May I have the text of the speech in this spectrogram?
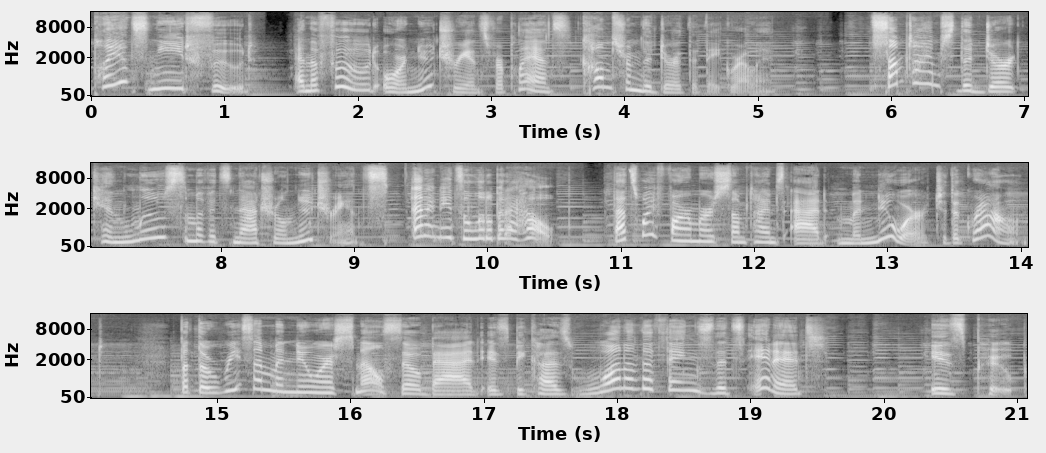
Plants need food, and the food or nutrients for plants comes from the dirt that they grow in. Sometimes the dirt can lose some of its natural nutrients, and it needs a little bit of help. That's why farmers sometimes add manure to the ground. But the reason manure smells so bad is because one of the things that's in it is poop.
